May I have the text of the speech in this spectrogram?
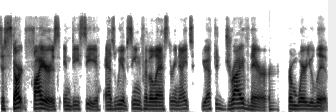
to start fires in DC, as we have seen for the last three nights. You have to drive there from where you live.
